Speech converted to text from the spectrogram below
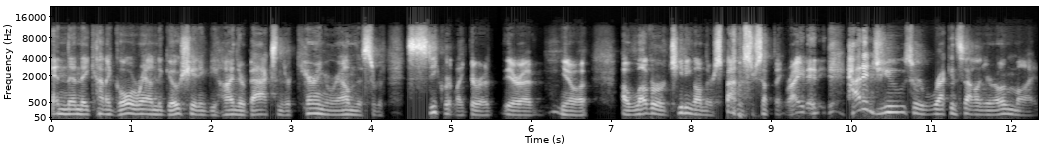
and then they kind of go around negotiating behind their backs and they're carrying around this sort of secret like they're a they're a you know a, a lover cheating on their spouse or something right? And how did you sort of reconcile in your own mind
